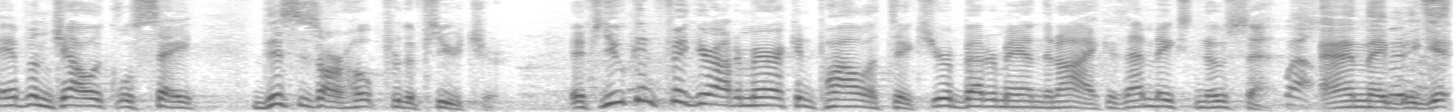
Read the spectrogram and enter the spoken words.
evangelicals say this is our hope for the future. If you can figure out American politics, you're a better man than I, because that makes no sense. Well, And they begin.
